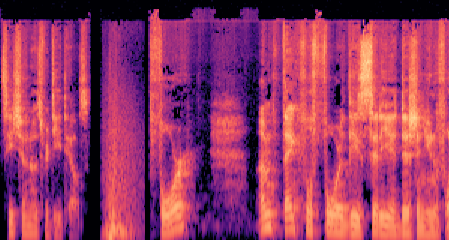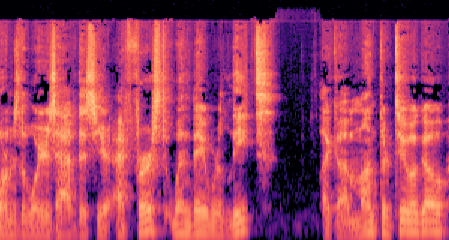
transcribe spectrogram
See show notes for details. Four, I'm thankful for these city edition uniforms the Warriors have this year. At first, when they were leaked like a month or two ago,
